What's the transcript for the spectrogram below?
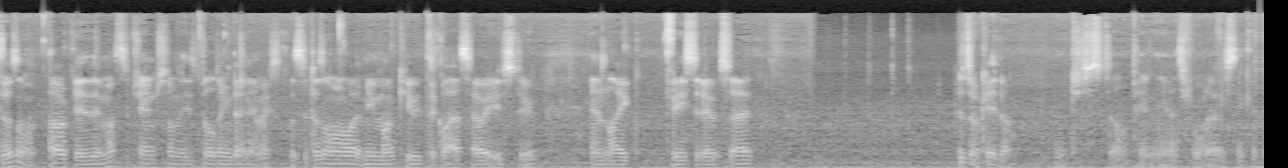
It doesn't. Okay, they must have changed some of these building dynamics because it doesn't want to let me monkey with the glass how it used to, and like face it outside. It's okay though. It's just still a pain in the ass from what I was thinking.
